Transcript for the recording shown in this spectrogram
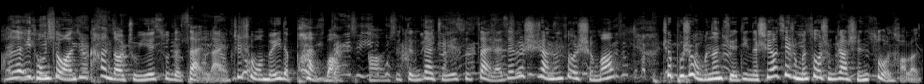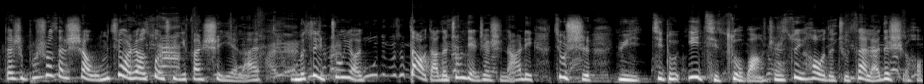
好他，一同做完就看到主耶稣的再来，这是我们唯一的盼望啊！就等待主耶稣再来，在这世上能做什么？这不是我们能决定的，是要借什我们做什么，让神做好了。但是不是说在世上我们就要要做出一番事业来？我们最终要到达的终点站是哪里？就是与基督一起做王，这是最后的主再来的时候，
